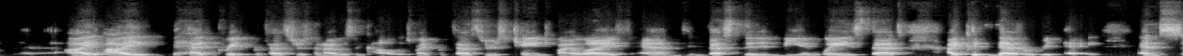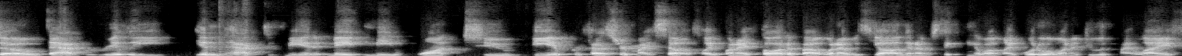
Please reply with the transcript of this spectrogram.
I, I, had great professors when I was in college. My professors changed my life and invested in me in ways that I could never repay. And so that really impacted me and it made me want to be a professor myself. Like when I thought about when I was young and I was thinking about like what do I want to do with my life,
